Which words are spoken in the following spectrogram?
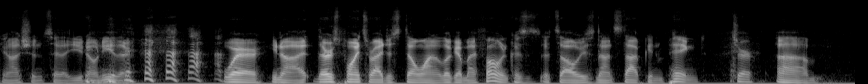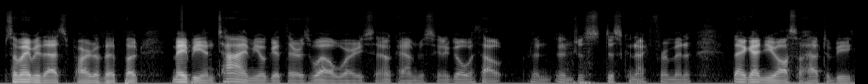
you know I shouldn't say that you don't either. where you know I, there's points where I just don't want to look at my phone because it's always nonstop getting pinged. Sure. Um, so maybe that's part of it, but maybe in time you'll get there as well, where you say, okay, I'm just going to go without and, and just disconnect for a minute. Then again, you also have to be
